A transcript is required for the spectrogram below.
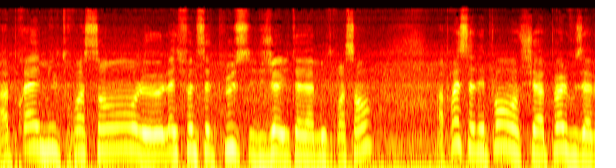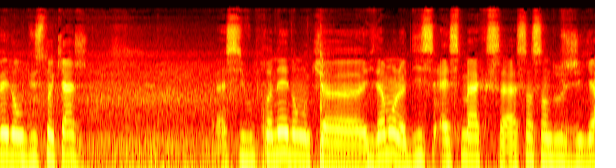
Après 1300, l'iPhone 7 Plus, déjà il était à 1300. Après ça dépend, chez Apple vous avez donc du stockage. Euh, si vous prenez donc euh, évidemment le 10S Max à 512 Go,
